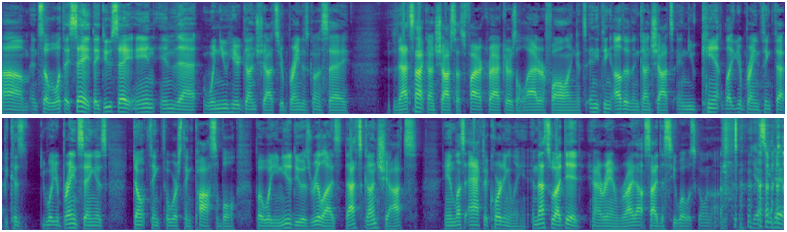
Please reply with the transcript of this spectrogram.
Um, and so what they say, they do say in in that when you hear gunshots, your brain is going to say, "That's not gunshots. That's firecrackers, a ladder falling. It's anything other than gunshots." And you can't let your brain think that because what your brain's saying is, "Don't think the worst thing possible." But what you need to do is realize that's gunshots, and let's act accordingly. And that's what I did. And I ran right outside to see what was going on. Yes, you did.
